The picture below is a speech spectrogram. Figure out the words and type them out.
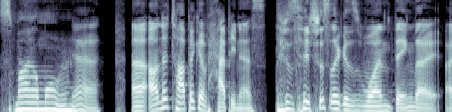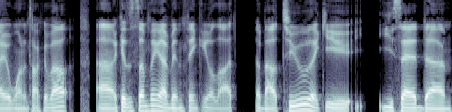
smile more yeah. Uh, on the topic of happiness, there's, there's just like this one thing that I, I want to talk about because it's something I've been thinking a lot about too. Like you you said, um,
